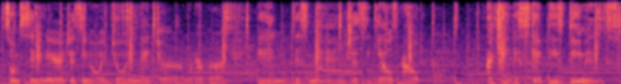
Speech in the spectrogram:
so I'm sitting there just, you know, enjoying nature or whatever. And this man just yells out I can't escape these demons.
